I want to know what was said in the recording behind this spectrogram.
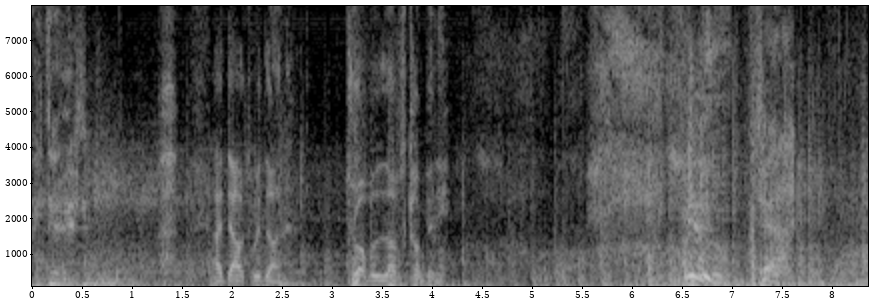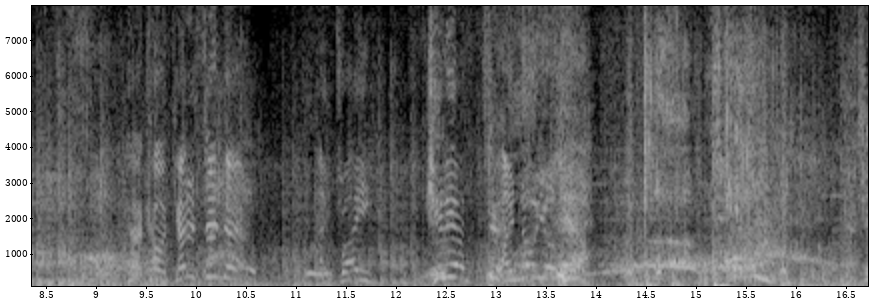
He did it. I doubt we're done. Trouble loves company. Hakon, get us in there! I'm trying. Killian, I know you're there. Is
